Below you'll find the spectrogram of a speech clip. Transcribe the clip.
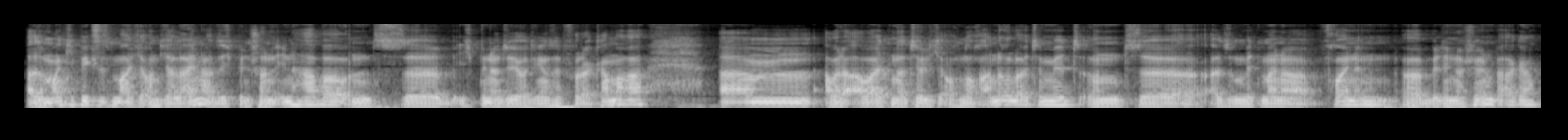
also Monkey Pixels mache ich auch nicht alleine. Also ich bin schon Inhaber und äh, ich bin natürlich auch die ganze Zeit vor der Kamera. Ähm, aber da arbeiten natürlich auch noch andere Leute mit und äh, also mit meiner Freundin äh, Belinda Schönberger.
